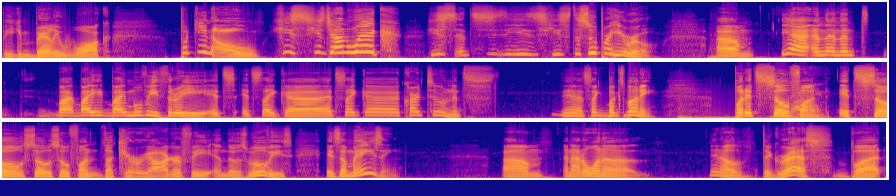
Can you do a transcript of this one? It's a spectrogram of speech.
he can barely walk but you know he's he's john wick. He's it's he's he's the superhero. Um yeah and, and then t- by by by movie three it's it's like uh it's like a cartoon. It's yeah it's like bugs bunny. But it's so Wow. fun. It's so so so fun. The choreography in those movies is amazing um and i don't want to you know digress but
